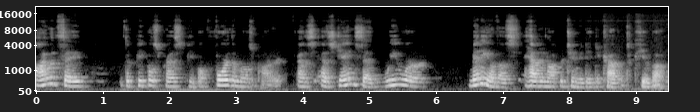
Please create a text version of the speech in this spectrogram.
I would say the People's Press people, for the most part, as as Jane said, we were many of us had an opportunity to travel to Cuba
